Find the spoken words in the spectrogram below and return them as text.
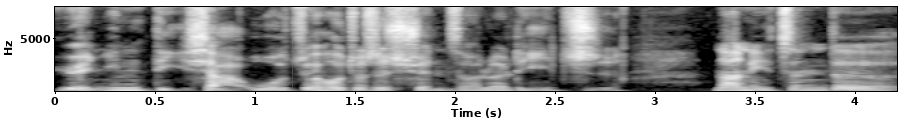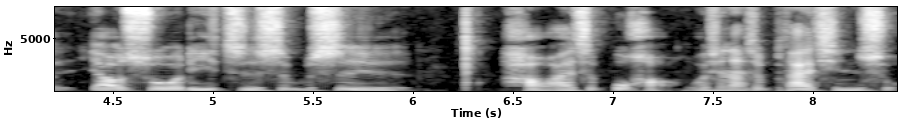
原因底下，我最后就是选择了离职。那你真的要说离职是不是好还是不好？我现在是不太清楚，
